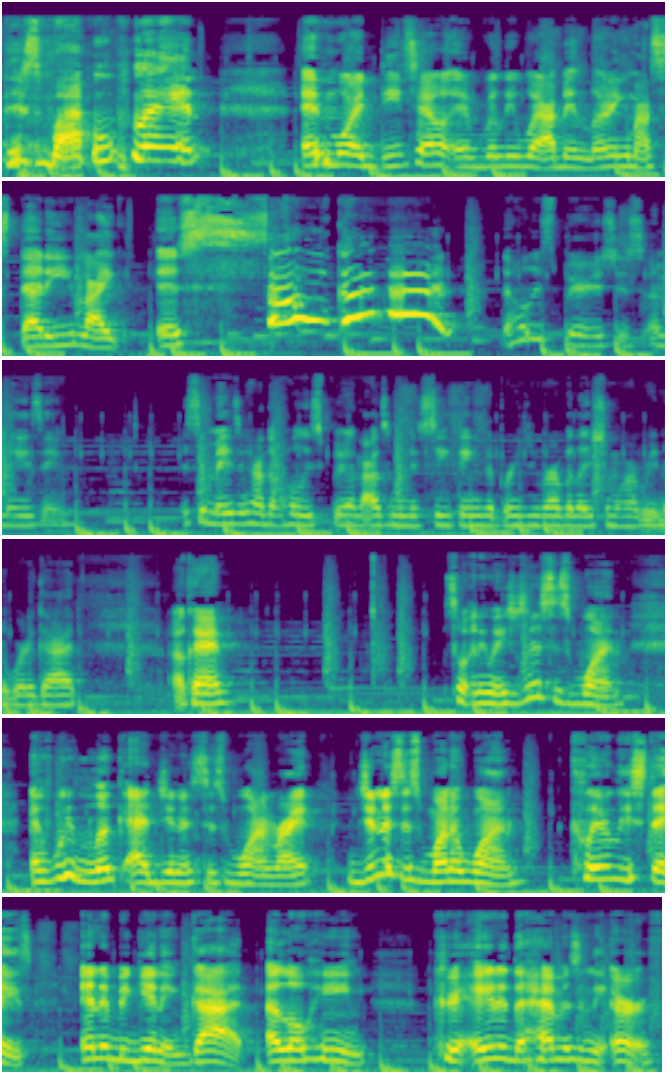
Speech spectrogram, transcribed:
this Bible plan in more detail and really what I've been learning in my study. Like it's so good. The Holy Spirit is just amazing. It's amazing how the Holy Spirit allows me to see things and brings me revelation while I read the Word of God. Okay. So, anyways, Genesis 1. If we look at Genesis 1, right? Genesis 1 and 1 clearly states In the beginning, God, Elohim, created the heavens and the earth.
